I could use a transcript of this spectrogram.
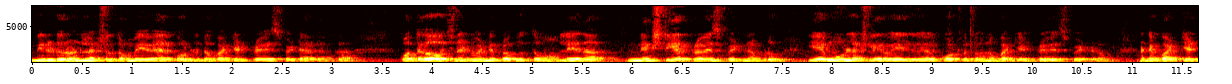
నిరుడు రెండు లక్షల తొంభై వేల కోట్లతో బడ్జెట్ ప్రవేశపెట్టారు కనుక కొత్తగా వచ్చినటువంటి ప్రభుత్వం లేదా నెక్స్ట్ ఇయర్ ప్రవేశపెట్టినప్పుడు ఏ మూడు లక్షల ఇరవై ఐదు వేల కోట్లతోనూ బడ్జెట్ ప్రవేశపెట్టడం. అంటే బడ్జెట్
